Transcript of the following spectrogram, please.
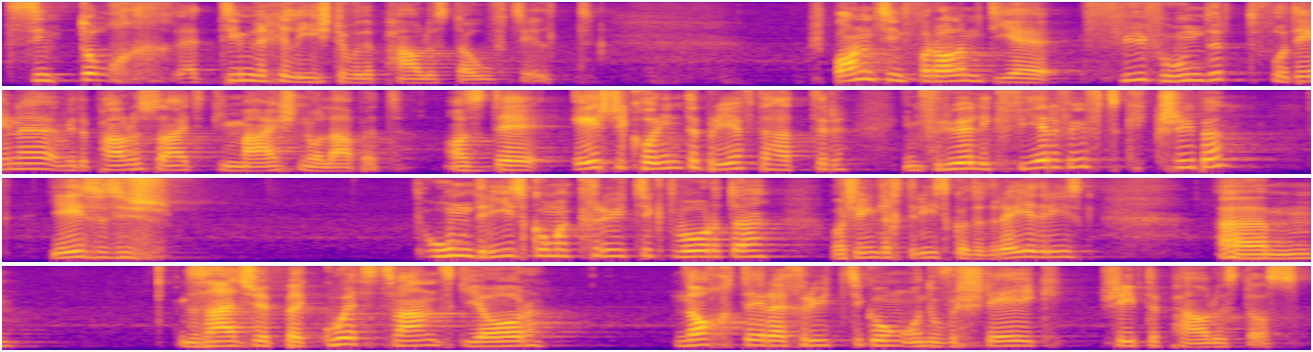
Das sind doch eine ziemliche Liste, die Paulus da aufzählt. Spannend sind vor allem die 500, von denen, wie der Paulus sagt, die meisten noch leben. Also der erste Korintherbrief, den hat er im Frühling 54 geschrieben. Jesus ist um 30 gekreuzigt worden, wahrscheinlich 30 oder 33. Ähm, das heißt, es ist etwa gut 20 Jahre nach der Kreuzigung und Auferstehung schreibt der Paulus das.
